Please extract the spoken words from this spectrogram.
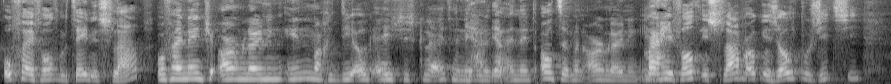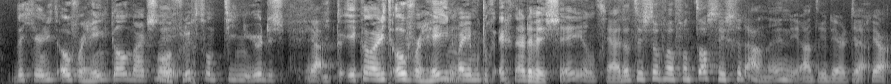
Of hij valt meteen in slaap. Of hij neemt je armleuning in, mag ik die ook eventjes kwijt? Hij neemt, Ja, het- ja. hij neemt altijd mijn armleuning in. Maar hij valt in slaap, maar ook in zo'n positie dat je er niet overheen kan. Maar het is nog Nee. een vlucht van 10 uur, dus ja. je, kan- je kan er niet overheen. Nee. Maar je moet toch echt naar de wc. Want, ja, dat is toch wel fantastisch gedaan hè, in die A330. Ja,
